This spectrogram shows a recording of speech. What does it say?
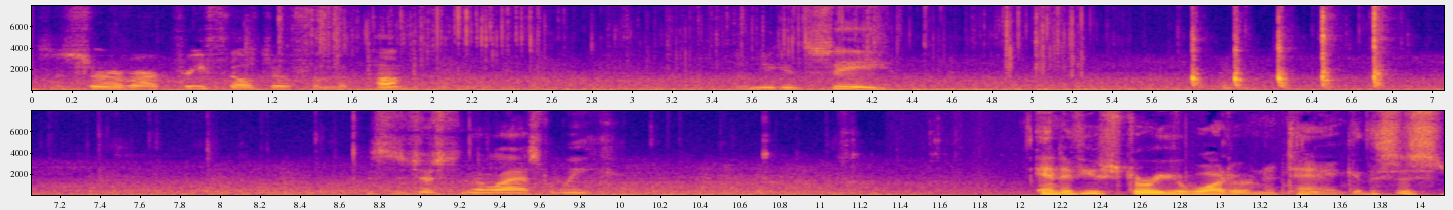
This is sort of our pre-filter from the pump. You can see this is just in the last week. And if you store your water in a tank, this is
